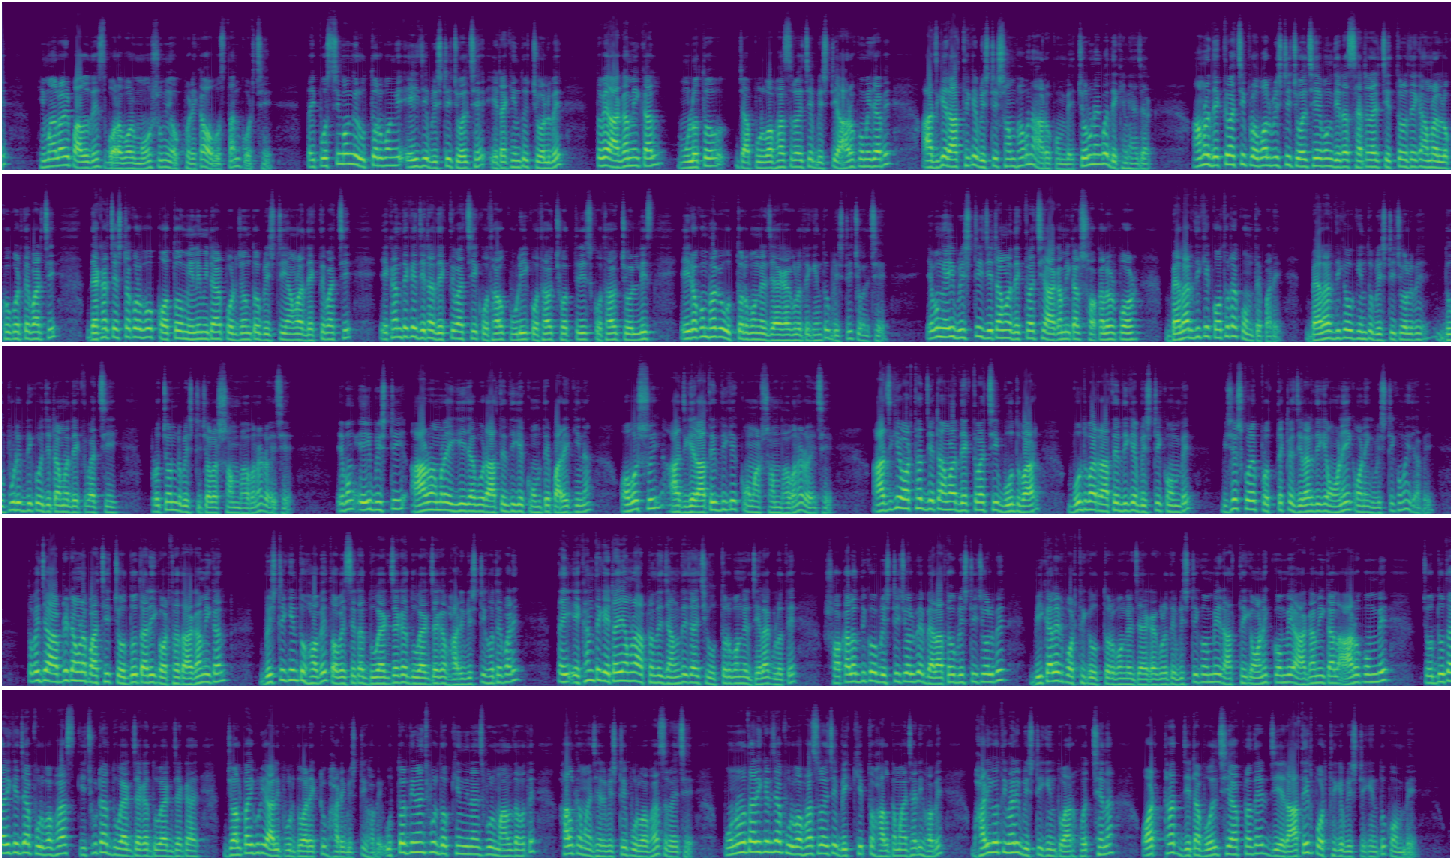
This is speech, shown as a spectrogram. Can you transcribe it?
হিমালয়ের পাদদেশ বরাবর মৌসুমি অক্ষরেখা অবস্থান করছে। তাই পশ্চিমবঙ্গের উত্তরবঙ্গে এই যে বৃষ্টি চলছে, এটা কিন্তু চলবে। তবে আগামীকাল মূলত যা পূর্বাভাস রয়েছে, বৃষ্টি আরও কমে যাবে। আজকে রাত থেকে বৃষ্টির সম্ভাবনা আরও কমবে। চলুন একবার দেখে নেওয়া যাক। আমরা দেখতে পাচ্ছি প্রবল বৃষ্টি চলছে এবং যেটা স্যাটেলাইট চিত্র থেকে আমরা লক্ষ্য করতে পারছি। দেখার চেষ্টা করব কত মিলিমিটার পর্যন্ত বৃষ্টি আমরা দেখতে পাচ্ছি। এখান থেকে যেটা দেখতে পাচ্ছি, কোথাও কুড়ি, কোথাও ছত্রিশ, কোথাও চল্লিশ, এইরকমভাবে উত্তরবঙ্গের জায়গাগুলোতে কিন্তু বৃষ্টি চলছে। এবং এই বৃষ্টি যেটা আমরা দেখতে পাচ্ছি আগামীকাল সকালের পর, বেলার দিকে কতটা কমতে পারে? বেলার দিকেও কিন্তু বৃষ্টি চলবে। দুপুরের দিকেও যেটা আমরা দেখতে পাচ্ছি, প্রচণ্ড বৃষ্টি চলার সম্ভাবনা রয়েছে। এবং এই বৃষ্টি আরও আমরা এগিয়ে যাব, রাতের দিকে কমতে পারে কি না? অবশ্যই আজকে রাতের দিকে কমার সম্ভাবনা রয়েছে। আজকে অর্থাৎ যেটা আমরা দেখতে পাচ্ছি, বুধবার বুধবার রাতের দিকে বৃষ্টি কমবে। বিশেষ করে প্রত্যেকটা জেলার দিকে অনেক অনেক বৃষ্টি কমে যাবে। তবে যে আপডেট আমরা পাচ্ছি চোদ্দ তারিখ, অর্থাৎ আগামীকাল, বৃষ্টি কিন্তু হবে, তবে সেটা দু এক জায়গা দু এক জায়গা ভারী বৃষ্টি হতে পারে। তাই এখান থেকে এটাই আমরা আপনাদের জানাতে চাইছি। উত্তরবঙ্গের জেলাগুলোতে সকালের দিকেও বৃষ্টি চলবে, বেলাতেও বৃষ্টি চলবে। বিকালের পর থেকে উত্তরবঙ্গের জায়গাগুলোতে বৃষ্টি কমবে। রাত থেকে অনেক কমবে, আগামীকাল আরও কমবে। চোদ্দ তারিখে যা পূর্বাভাস, কিছুটা দু এক জায়গায়, দু এক জায়গায়। জলপাইগুড়ি, আলিপুরদুয়ারে একটু ভারী বৃষ্টি হবে। উত্তর দিনাজপুর, দক্ষিণ দিনাজপুর মালদহতে হালকা মাঝারি বৃষ্টির পূর্বাভাস রয়েছে। পনেরো তারিখের যা পূর্বাভাস রয়েছে, বিক্ষিপ্ত হালকা মাঝারি হবে। ভারী, অতি ভারী বৃষ্টি কিন্তু আর হচ্ছে না। অর্থাৎ যেটা বলছি আপনাদের, যে রাতের পর থেকে বৃষ্টি কিন্তু কমবে।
